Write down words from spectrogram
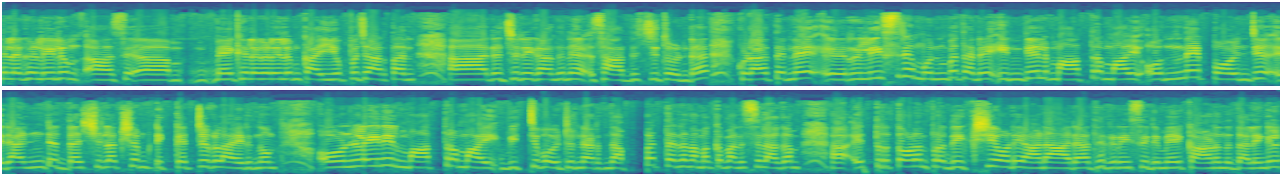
സിനിമ മേഖലകളിലും മേഖലകളിലും കയ്യൊപ്പ് ചാർത്താൻ രജനീകാന്തിന് സാധിച്ചിട്ടുണ്ട്. കൂടാതെ തന്നെ റിലീസിന് മുൻപ് തന്നെ ഇന്ത്യയിൽ മാത്രമായി ഒന്നേ പോയിന്റ് രണ്ട് ദശലക്ഷം ടിക്കറ്റുകളായിരുന്നു ഓൺലൈനിൽ മാത്രമായി വിറ്റുപോയിട്ടുണ്ടായിരുന്നത്. അപ്പൊ തന്നെ നമുക്ക് മനസ്സിലാകാം എത്രത്തോളം പ്രതീക്ഷയോടെയാണ് ആരാധകർ ഈ സിനിമയെ കാണുന്നത്. അല്ലെങ്കിൽ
